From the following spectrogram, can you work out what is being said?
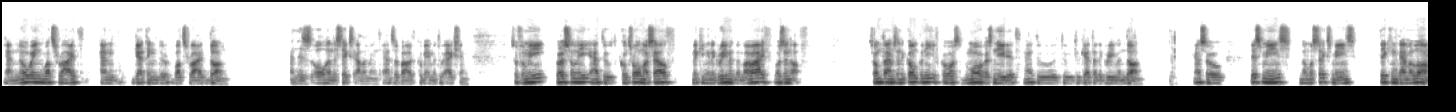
yeah, knowing what's right and getting the, what's right done. And this is all in the sixth element. Eh, it's about commitment to action. So for me personally, I had to control myself. Making an agreement with my wife was enough. Sometimes in the company, of course, more is needed eh, to, to, to get that agreement done. Yeah, so this means, number six means taking them along,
